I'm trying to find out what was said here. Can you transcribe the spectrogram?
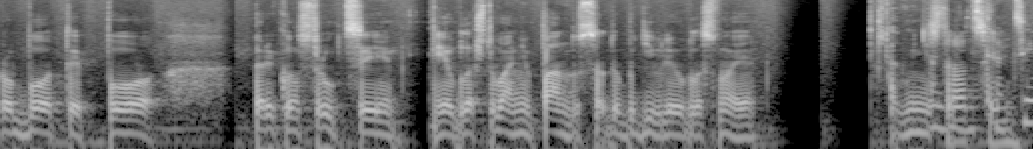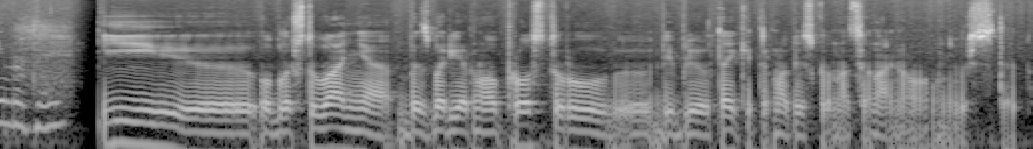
роботи по реконструкції і облаштуванню пандуса до будівлі обласної адміністрації і е, облаштування безбар'єрного простору е, бібліотеки Тернопільського національного університету.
